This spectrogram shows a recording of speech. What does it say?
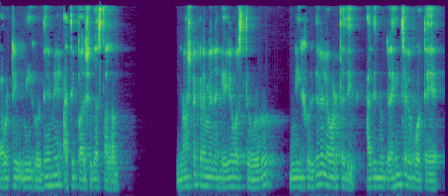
కాబట్టి నీ హృదయమే అతి పరిశుద్ధ స్థలం. నాష్టకరమైన హేయ వస్తువు నీ హృదయంలో పడుతుంది అది నువ్వు గ్రహించకపోతే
